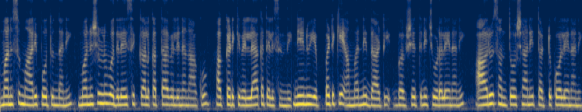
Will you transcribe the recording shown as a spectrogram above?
మనసు మారిపోతుందని మనుషులను వదిలేసి కలకత్తా వెళ్ళిన నాకు అక్కడికి వెళ్ళాక తెలిసింది. నేను ఎప్పటికీ అమర్ని దాటి భవిష్యత్తుని చూడలేనని ఆరు సంతోషాన్ని తట్టుకోలేనని.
